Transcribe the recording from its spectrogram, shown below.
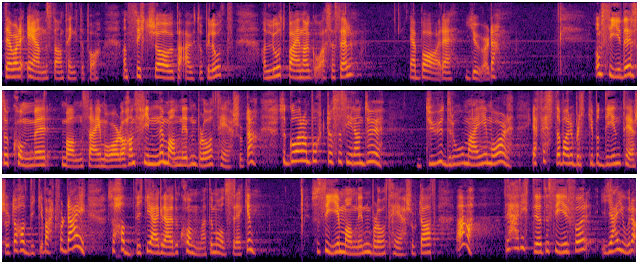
Det var det eneste han tenkte på. Han switcha over på autopilot. Han lot beina gå av seg selv. Jeg bare gjør det. Omsider så kommer mannen seg i mål, og han finner mannen i den blå T-skjorta. Så går han bort og så sier han, du, du dro meg i mål. Jeg festa bare blikket på din T-skjorte. Hadde det ikke vært for deg, så hadde ikke jeg greid å komme meg til målstreken. Så sier mannen i den blå T-skjorta at ja, det er vittig at du sier, for jeg gjorde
